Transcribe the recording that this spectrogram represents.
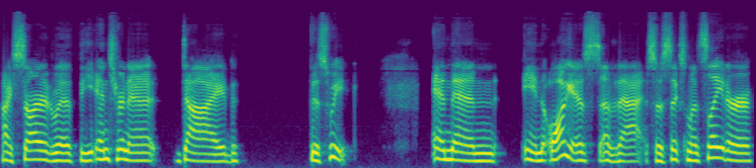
I started with the internet died this week. And then in August of that, so six months later,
